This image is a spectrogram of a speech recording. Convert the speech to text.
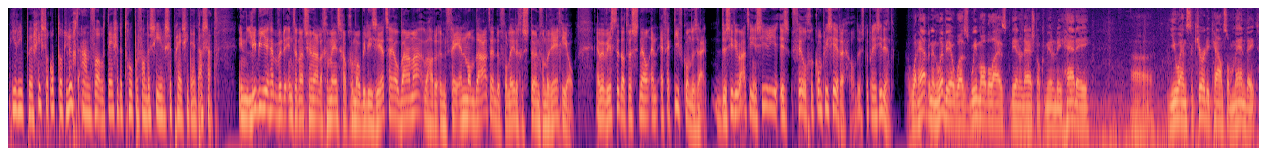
Die riep gisteren op tot luchtaanvallen tegen de troepen van de Syrische president Assad. In Libië hebben we de internationale gemeenschap gemobiliseerd, zei Obama. We hadden een VN-mandaat en de volledige steun van de regio. En we wisten dat we snel en effectief konden zijn. De situatie in Syrië is veel gecompliceerder, al dus de president. What happened in Libya was we mobilized the international community, had a uh, UN Security Council mandate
